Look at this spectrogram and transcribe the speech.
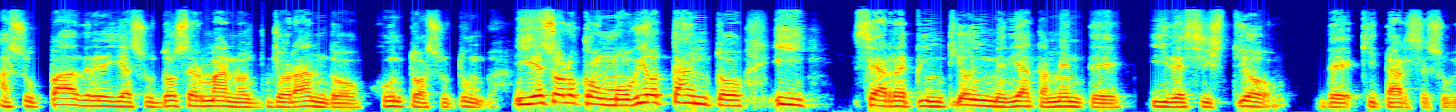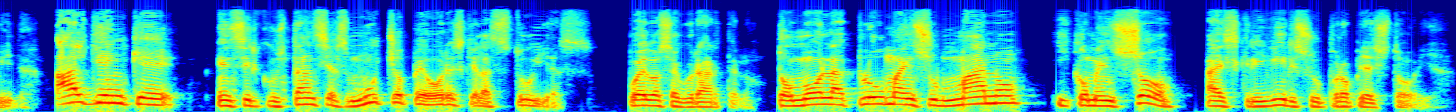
a su padre y a sus dos hermanos llorando junto a su tumba. Y eso lo conmovió tanto y se arrepintió inmediatamente y desistió de quitarse su vida. Alguien que en circunstancias mucho peores que las tuyas, puedo asegurártelo, tomó la pluma en su mano y comenzó a escribir su propia historia.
